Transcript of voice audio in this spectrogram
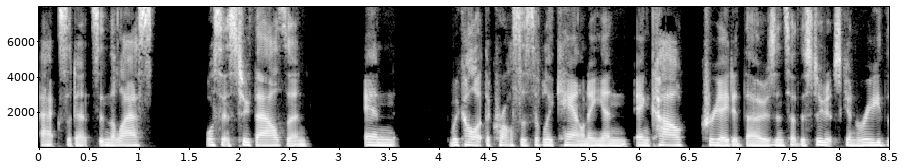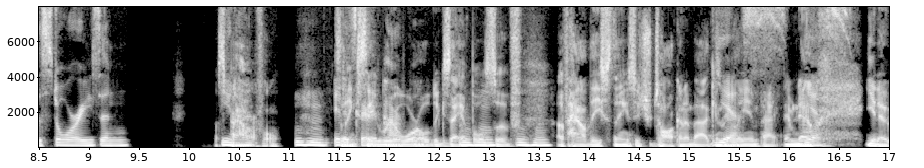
accidents in the last well since 2000, and we call it the crosses of Lee County. And and Kyle created those, and so the students can read the stories and That's know, powerful. mhm, it so they can see very real powerful. world examples Mhm, of mhm. of how these things that you're talking about can really impact them. Now, yes. you know,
